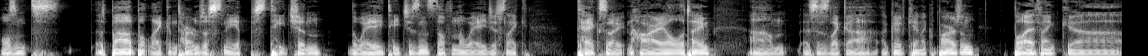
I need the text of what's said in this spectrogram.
wasn't as bad, but like in terms of Snape's teaching, the way he teaches and stuff, and the way he just like takes out in Harry all the time, um, this is like a, a good kind of comparison. But I think, uh,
